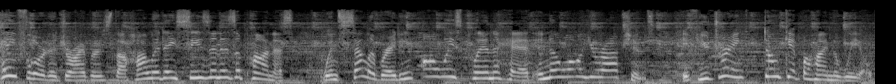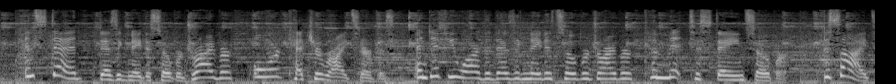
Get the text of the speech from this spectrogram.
Hey, Florida drivers, the holiday season is upon us. When celebrating, always plan ahead and know all your options. If you drink, don't get behind the wheel. Instead, designate a sober driver or catch a ride service. And if you are the designated sober driver, commit to staying sober. Besides,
